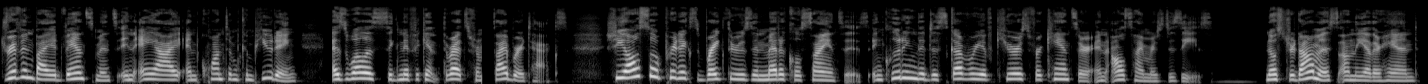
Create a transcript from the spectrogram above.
driven by advancements in AI and quantum computing, as well as significant threats from cyber attacks. She also predicts breakthroughs in medical sciences, including the discovery of cures for cancer and Alzheimer's disease. Nostradamus, on the other hand,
